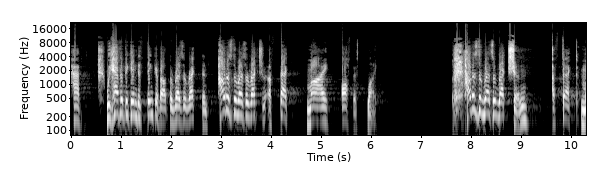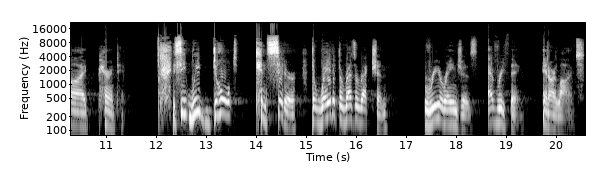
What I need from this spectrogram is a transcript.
have. We haven't begun to think about the resurrection. How does the resurrection affect my office life? How does the resurrection affect my parenting? You see, we don't consider the way that the resurrection rearranges everything in our lives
